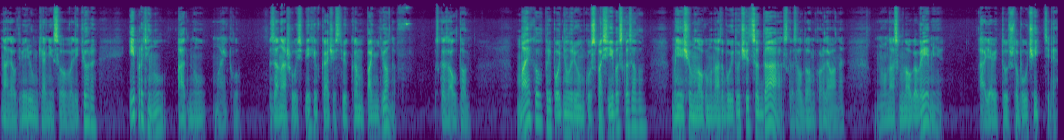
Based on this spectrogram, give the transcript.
налил две рюмки анисового ликера и протянул одну Майклу. «За наши успехи в качестве компаньонов», — сказал Дон. Майкл приподнял рюмку. «Спасибо», — сказал он. «Мне еще многому надо будет учиться». «Да», — сказал Дон Корлеоне. «Но у нас много времени, а я ведь тут, чтобы учить тебя».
